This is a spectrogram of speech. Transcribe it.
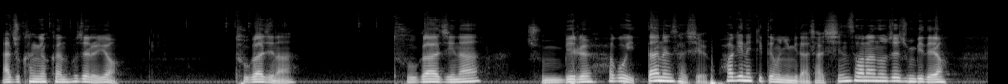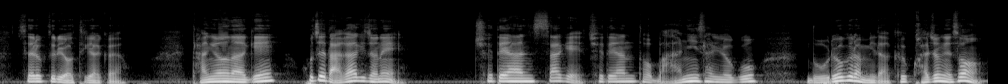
아주 강력한 호재를요. 두 가지나 두 가지나 준비를 하고 있다는 사실 확인했기 때문입니다. 자, 신선한 호재 준비돼요. 세력들이 어떻게 할까요? 당연하게 호재 나가기 전에 최대한 싸게, 최대한 더 많이 살려고 노력을 합니다. 그 과정에서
